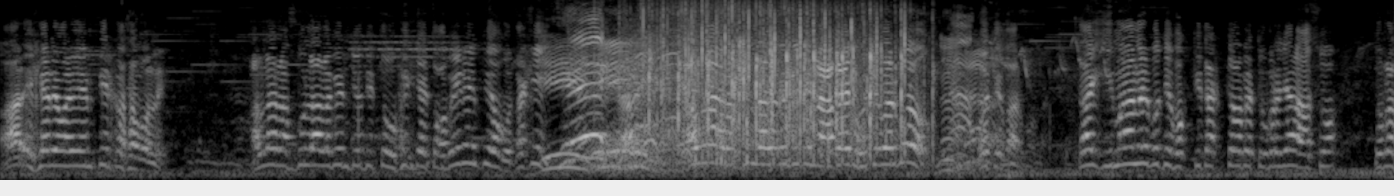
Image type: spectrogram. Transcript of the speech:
আর এখানে মানে এমপির কথা বলে। আল্লাহ রাব্বুল আলমিন যদি তৌফিক দেয় তবেই না এমপি হব নাকি? আল্লাহ রাব্বুল আলমিন যদি না দেয় হতে পারব? হতে পারব। তাই ইমানের প্রতি ভক্তি থাকতে হবে। তোমরা যারা আসো তোমরা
